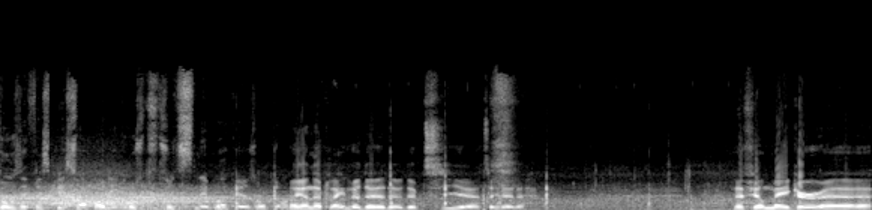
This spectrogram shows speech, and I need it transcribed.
gros effets spéciaux, à part les gros studios de cinéma qu'eux autres ont Il y en a plein là, de, de- de petits. euh, tu sais, le, le- le filmmaker euh,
